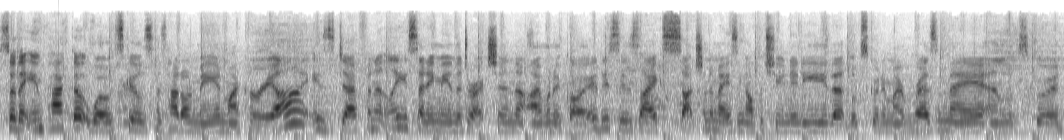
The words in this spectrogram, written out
So the impact that World Skills has had on me and my career is definitely sending me in the direction that I want to go. This is like such an amazing opportunity that looks good in my resume and looks good,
